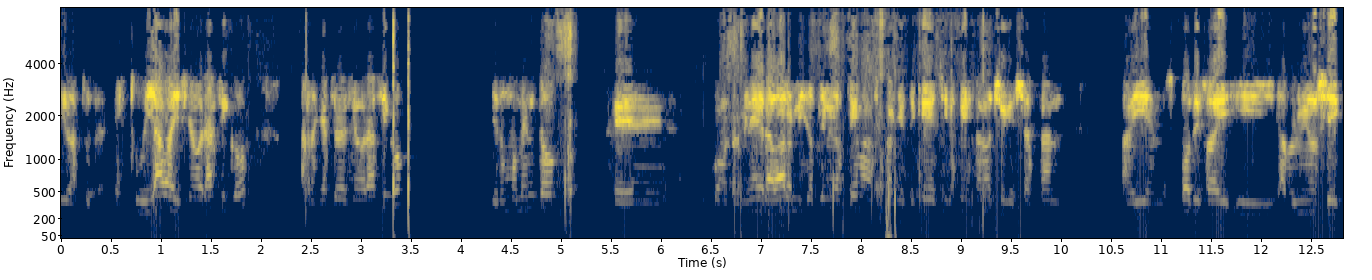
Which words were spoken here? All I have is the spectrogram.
iba estudiaba diseño gráfico, arranqué a estudiar diseño gráfico y en un momento, eh, cuando terminé de grabar mis dos primeros temas, para que te quedes y la esta noche, que ya están ahí en Spotify y Apple Music,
